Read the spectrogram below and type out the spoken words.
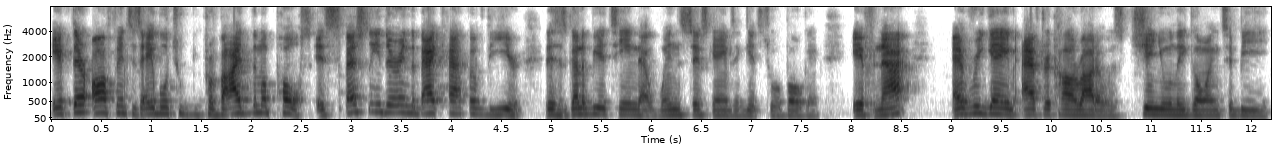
if their offense is able to provide them a pulse, especially during the back half of the year, this is going to be a team that wins six games and gets to a bowl game. If not, every game after Colorado is genuinely going to be,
